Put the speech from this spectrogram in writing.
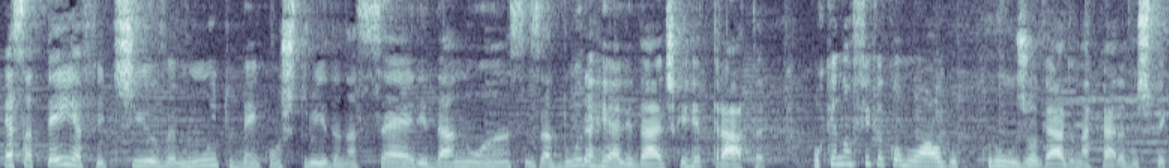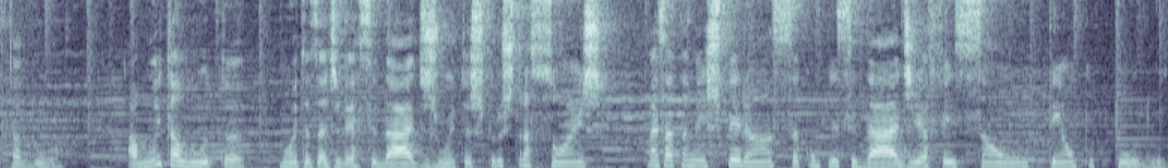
Essa teia afetiva é muito bem construída na série e dá nuances à dura realidade que retrata, porque não fica como algo cru jogado na cara do espectador. Há muita luta, muitas adversidades, muitas frustrações, mas há também esperança, cumplicidade e afeição o tempo todo.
